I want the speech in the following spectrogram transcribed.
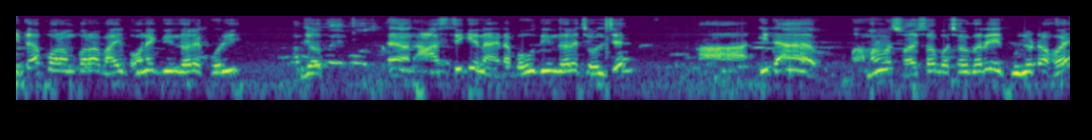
এটা পরম্পরা ভাই অনেক দিন ধরে করি। হ্যাঁ, আজ থেকে না এটা বহুদিন ধরে চলছে। এটা আমার মনে ছয় ছ বছর ধরে এই পুজোটা হয়।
